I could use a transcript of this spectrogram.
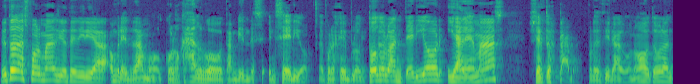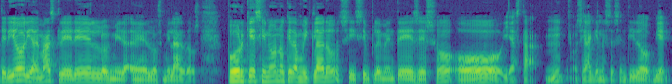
De todas formas, yo te diría, hombre, Damo, coloca algo también en serio. Por ejemplo, todo lo anterior y además ser tu esclavo, por decir algo, ¿no? Todo lo anterior y además creeré en los, milagros. Porque si no, no queda muy claro si simplemente es eso o ya está. O sea que en ese sentido, bien.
